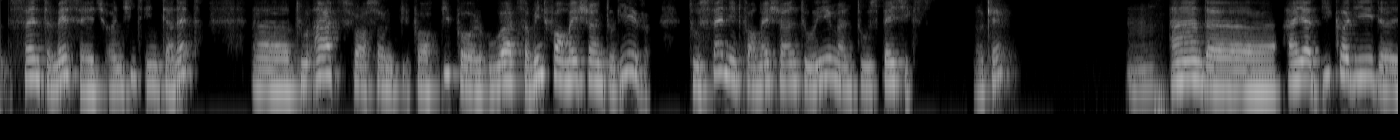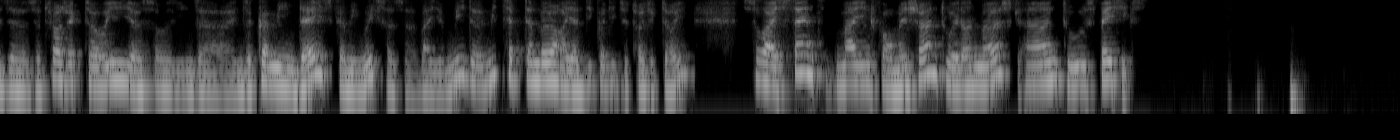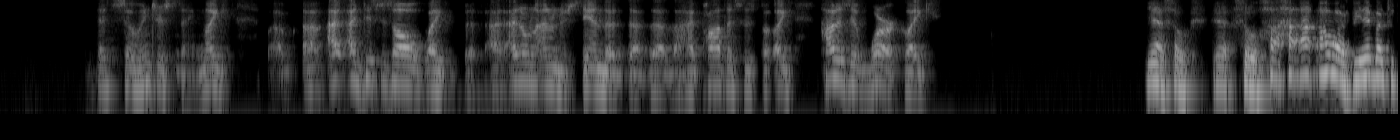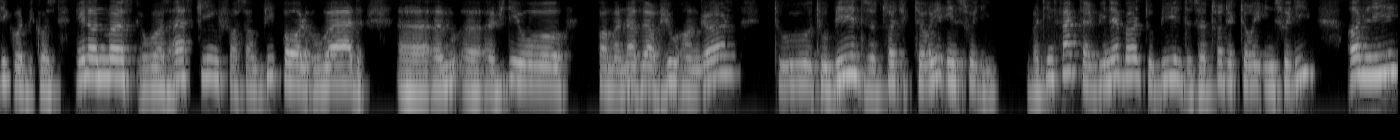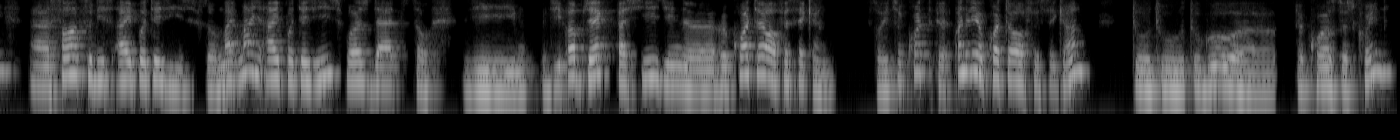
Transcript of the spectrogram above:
sent a message on internet to ask for some for people who had some information to give to send information to him and to SpaceX. Okay. Mm-hmm. And uh, I had decoded the, the trajectory. Uh, so in the in the coming days, coming weeks, so by mid mid September, I had decoded the trajectory. So I sent my information to Elon Musk and to SpaceX. That's so interesting. Like, uh, I, I, this is all like I, I don't understand the, the the the hypothesis, but like, how does it work? Like, yeah, so so how, how I've been able to decode because Elon Musk was asking for some people who had uh, a, a, video from another view angle to to build the trajectory in 3D. But in fact, I've been able to build the trajectory in 3D only uh, thanks to this hypothesis. So my, my hypothesis was that so the the object passes in a, a quarter of a second. So it's a quarter, only a quarter of a second to, to, to go uh, across the screen.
